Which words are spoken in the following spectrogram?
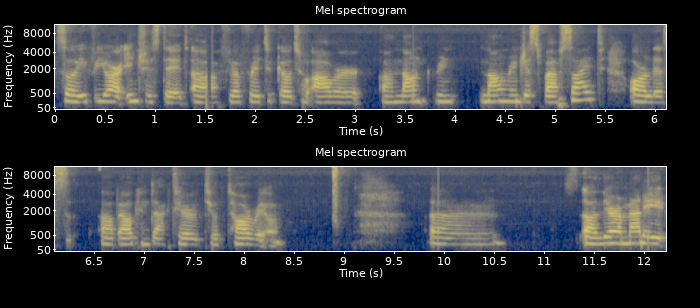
So if you are interested, uh, feel free to go to our uh, non-ranges website or this uh, bioconductor tutorial. Um, uh, there are many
